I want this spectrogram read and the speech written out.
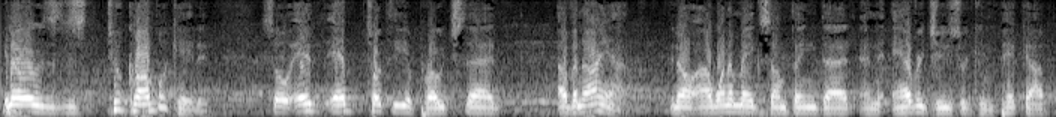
You know, it was just too complicated. So Ed, Ed took the approach that of an iApp. You know, I want to make something that an average user can pick up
